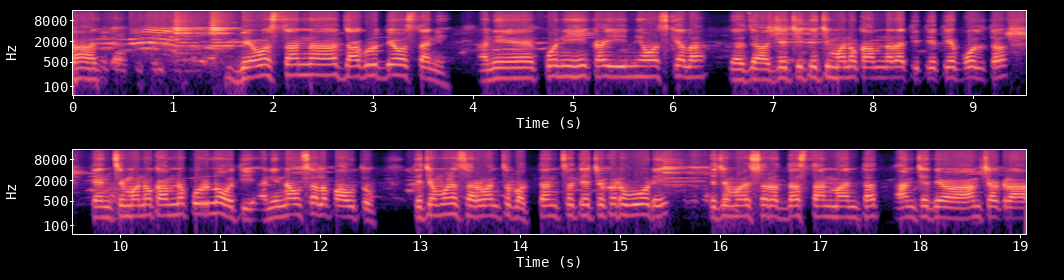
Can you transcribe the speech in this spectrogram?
हा देवस्थान जागृत देवस्थान आहे. आणि कोणीही काही निवास केला त्याच्या ज्याची त्याची मनोकामना राहते ते ते बोलतं. त्यांची मनोकामना पूर्ण होती आणि नवसाला पावतो. त्याच्यामुळे सर्वांचं भक्तांचं त्याच्याकडे ओढ आहे. त्याच्यामुळे श्रद्धास्थान मानतात. आमच्या देव आमच्या ग्रा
